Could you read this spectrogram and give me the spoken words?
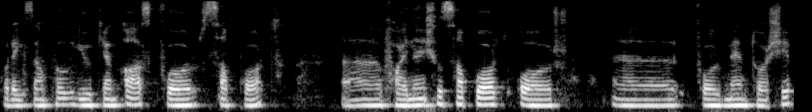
for example, you can ask for support financial support or uh, for mentorship.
